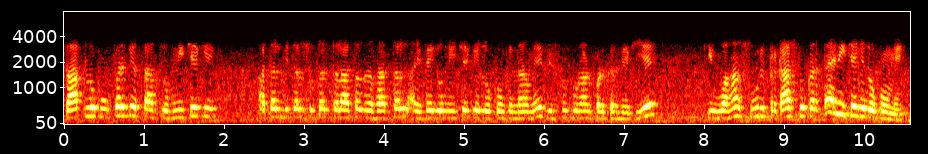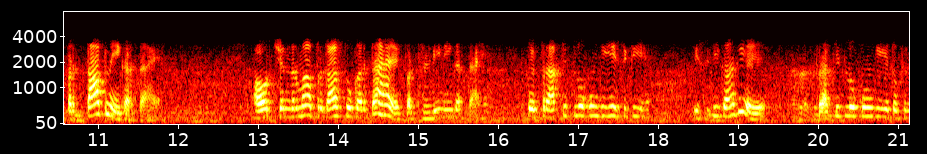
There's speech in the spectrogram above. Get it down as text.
सात लोग ऊपर के सात लोग नीचे के। अतल बितल, सुतल, तलातल, रसातल, ऐसे जो नीचे के लोगों के नाम है, विष्णु पुराण पढ़कर देखिए कि वहाँ सूर्य प्रकाश तो करता है नीचे के लोगों में, पर ताप नहीं करता है। और चंद्रमा प्रकाश तो करता है, पर ठंडी नहीं करता है। तो प्राकृत लोगों की ये स्थिति है। स्थिति कहाँ की है ये? प्राकृत लोगों की ये तो फिर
